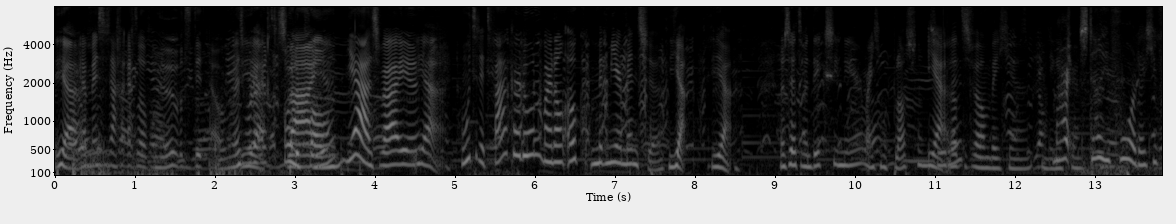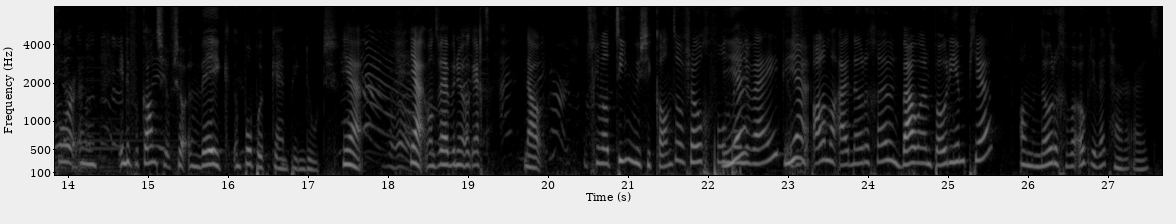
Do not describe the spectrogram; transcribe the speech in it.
ja. ja, mensen zagen echt wel van, huh, wat is dit nou? Mensen worden Ja, er echt vrolijk zwaaien. Ja, zwaaien. Ja. We moeten dit vaker doen, maar dan ook met meer mensen. Ja, ja. Dan zetten we een dictie neer, want je moet plassen. Ja, natuurlijk. dat is wel een beetje een dingetje. Maar stel je voor dat je voor een, in de vakantie of zo een week een pop-up camping doet. Ja. ja, want we hebben nu ook echt, nou, misschien wel tien muzikanten of zo gevonden Ja? in de wijk. Dus Ja. die allemaal uitnodigen. We bouwen een podiumpje. Oh, dan nodigen we ook de wethouder uit.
